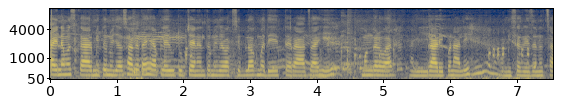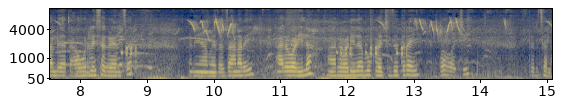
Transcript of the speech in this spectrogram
हाय नमस्कार. मी तनुजा. स्वागत आहे आपल्या यूट्यूब चॅनल तनुजा वाक्सी ब्लॉगमध्ये तर आज आहे मंगळवार आणि गाडी पण आली. आम्ही सगळेजण चाललो आहे. आता आवरलं आहे सगळ्यांचं. आणि आम्ही आता जाणार आहे आरवाडीला. आरवाडीला बोकडाची जत्रा आहे भावाची तर चला.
